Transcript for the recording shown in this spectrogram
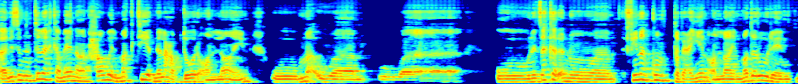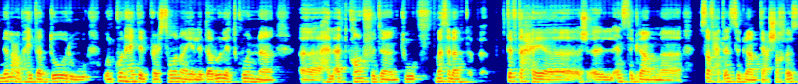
لازم ننتبه كمان نحاول ما كتير نلعب دور اونلاين وما و, و ونتذكر إنه فينا نكون طبيعيين اونلاين ما ضروري نلعب هيدا الدور ونكون هيدا ال persona يلي ضروري تكون آه، هالقد confident ومثلا بتفتحي آه، الانستغرام آه، صفحة انستغرام تاع شخص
